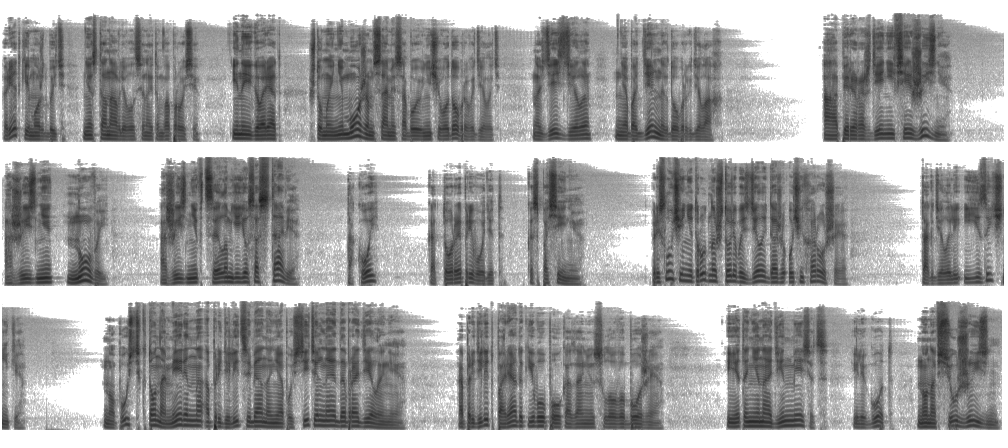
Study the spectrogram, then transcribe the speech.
Редкий, может быть, не останавливался на этом вопросе. Иные говорят, что мы не можем сами собой ничего доброго делать. Но здесь дело не об отдельных добрых делах, а о перерождении всей жизни, о жизни новой, о жизни в целом ее составе, такой, которая приводит к спасению. При случае нетрудно что-либо сделать даже очень хорошее. Так делали и язычники. Но пусть кто намеренно определит себя на неопустительное доброделание, определит порядок его по указанию Слова Божия. И это не на один месяц или год, но на всю жизнь,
